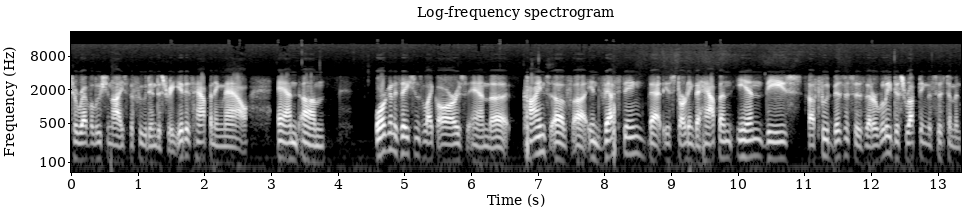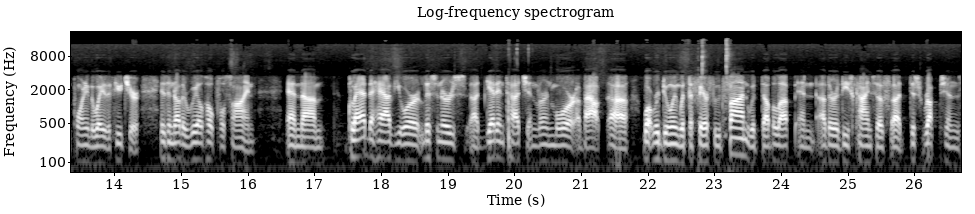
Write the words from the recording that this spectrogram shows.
to revolutionize the food industry. It is happening now. And um, organizations like ours and the kinds of uh, investing that is starting to happen in these uh, food businesses that are really disrupting the system and pointing the way to the future is another real hopeful sign. And um, glad to have your listeners uh, get in touch and learn more about uh, what we're doing with the Fair Food Fund, with Double Up, and other of these kinds of uh, disruptions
